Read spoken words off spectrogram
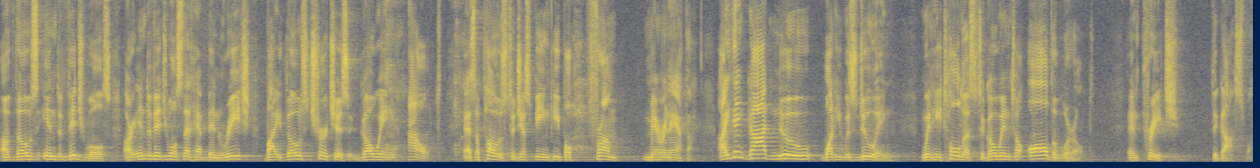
of those individuals are individuals that have been reached by those churches going out, as opposed to just being people from Maranatha. I think God knew what He was doing when he told us to go into all the world and preach the gospel.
